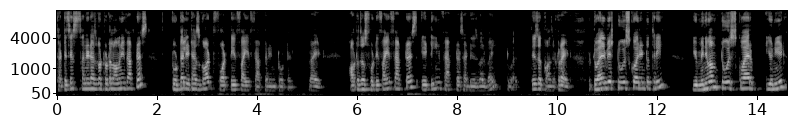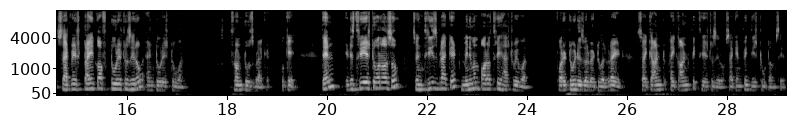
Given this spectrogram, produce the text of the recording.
3600 has got total how many factors? Total it has got 45 factor in total right? Out of those 45 factors 18 factors are divisible by 12 this is the concept right? So 12 is 2 square into 3 you minimum 2 square you need so that means strike of 2 raised to 0 and 2 raised to 1 from 2's bracket okay? Then it is 3 raised to 1 also. So in 3's bracket minimum power of 3 has to be 1 for it to be divisible by 12 right? So i can't i can't pick 3 raised to 0 so i can pick these two terms here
